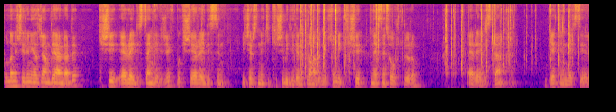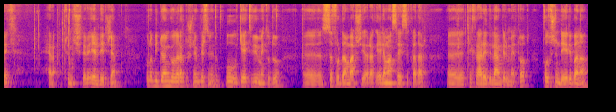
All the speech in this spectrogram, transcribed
Bunların içeriğini yazacağım değerler de kişi array list'ten gelecek. Bu kişi array list'in içerisindeki kişi bilgilerini kullanabilmek için bir kişi nesnesi oluşturuyorum. Array list'ten get index diyerek her, tüm kişileri elde edeceğim. Bunu bir döngü olarak düşünebilirsiniz. Bu get view metodu e, sıfırdan başlayarak eleman sayısı kadar e, tekrar edilen bir metot. Position değeri bana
